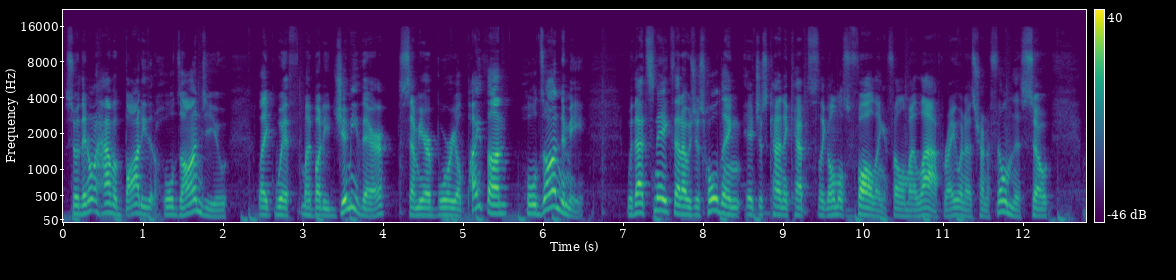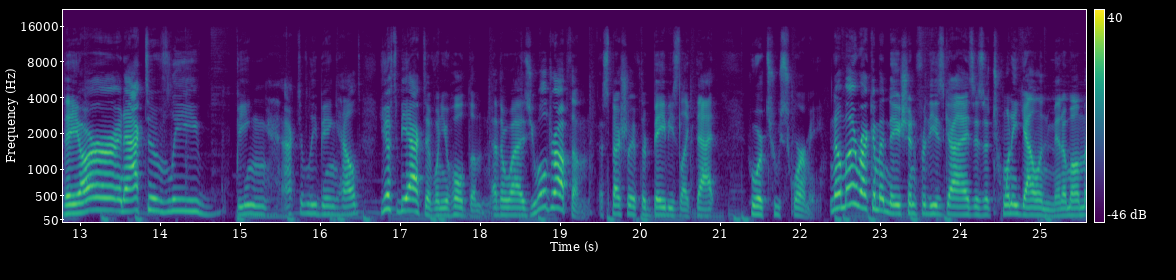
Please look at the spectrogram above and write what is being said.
so they don't have a body that holds on to you, like with my buddy Jimmy there, semi-arboreal python, holds on to me. With that snake that I was just holding, it just kind of kept like almost falling. It fell on my lap, right, when I was trying to film this. So they are an actively being actively being held. You have to be active when you hold them, otherwise you will drop them, especially if they're babies like that who are too squirmy. Now my recommendation for these guys is a 20 gallon minimum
